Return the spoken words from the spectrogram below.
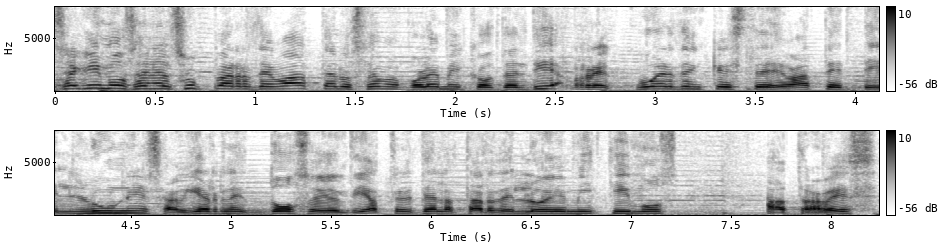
Seguimos en el superdebate, los temas polémicos del día. Recuerden que este debate de lunes a viernes 12 del día 3 de la tarde lo emitimos a través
